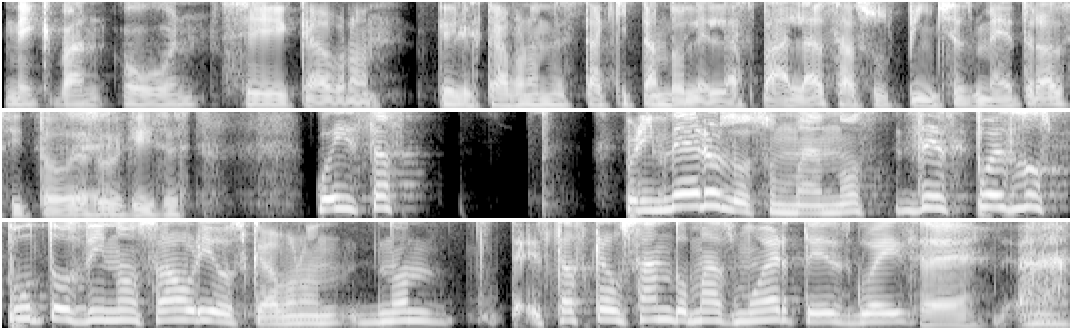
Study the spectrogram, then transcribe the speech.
Nick Van Owen. Sí, cabrón. Que el cabrón está quitándole las balas a sus pinches metras y todo Sí. eso de que dices, güey, estás primero los humanos, después los putos dinosaurios, cabrón. No estás causando más muertes, güey. Sí. Ah.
